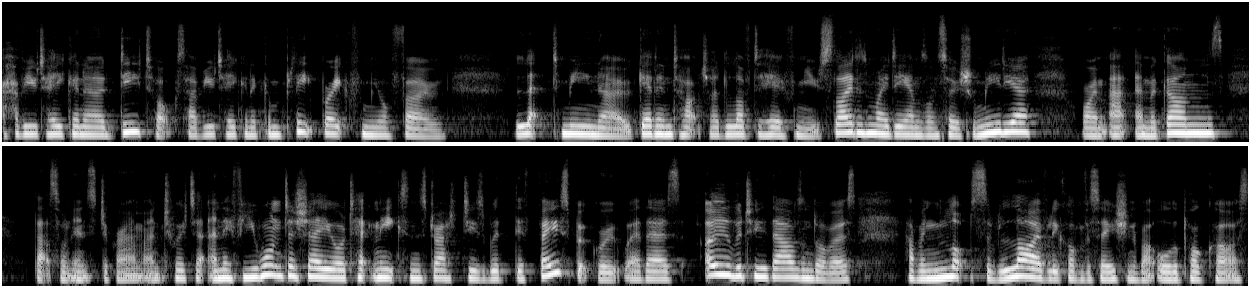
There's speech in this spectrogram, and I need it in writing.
have you taken a detox? Have you taken a complete break from your phone? Let me know. Get in touch. I'd love to hear from you. Slide into my dms on social media or i'm at emma guns that's on Instagram and Twitter. And if you want to share your techniques and strategies with the Facebook group, where there's over 2,000 of us having lots of lively conversation about all the podcasts,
